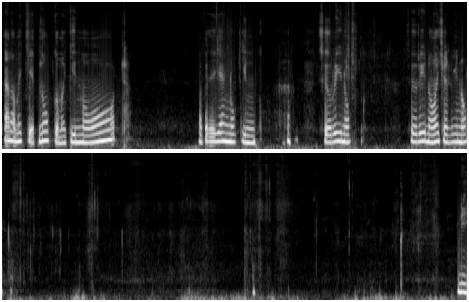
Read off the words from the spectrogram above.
ถ้าเราไม่เก็บนกก็มากินหมด เราก็จะแย่งนกกิน เชอรี่นก เชอรี่น้อย เชอรี่นก นี่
